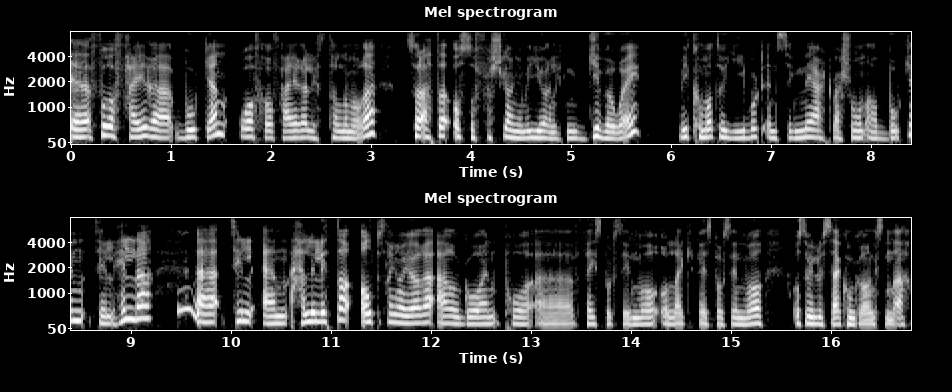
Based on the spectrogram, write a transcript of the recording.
Eh, For å feire boken, og for å feire lyttetallene våre, så er dette også første gangen vi gjør en liten giveaway. Vi kommer til å gi bort en signert versjon av boken til Hilde. Eh, til en hellig lytter. Alt du trenger å gjøre, er å gå inn på eh, Facebook-siden vår og like Facebook-siden vår, og så vil du se konkurransen der.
